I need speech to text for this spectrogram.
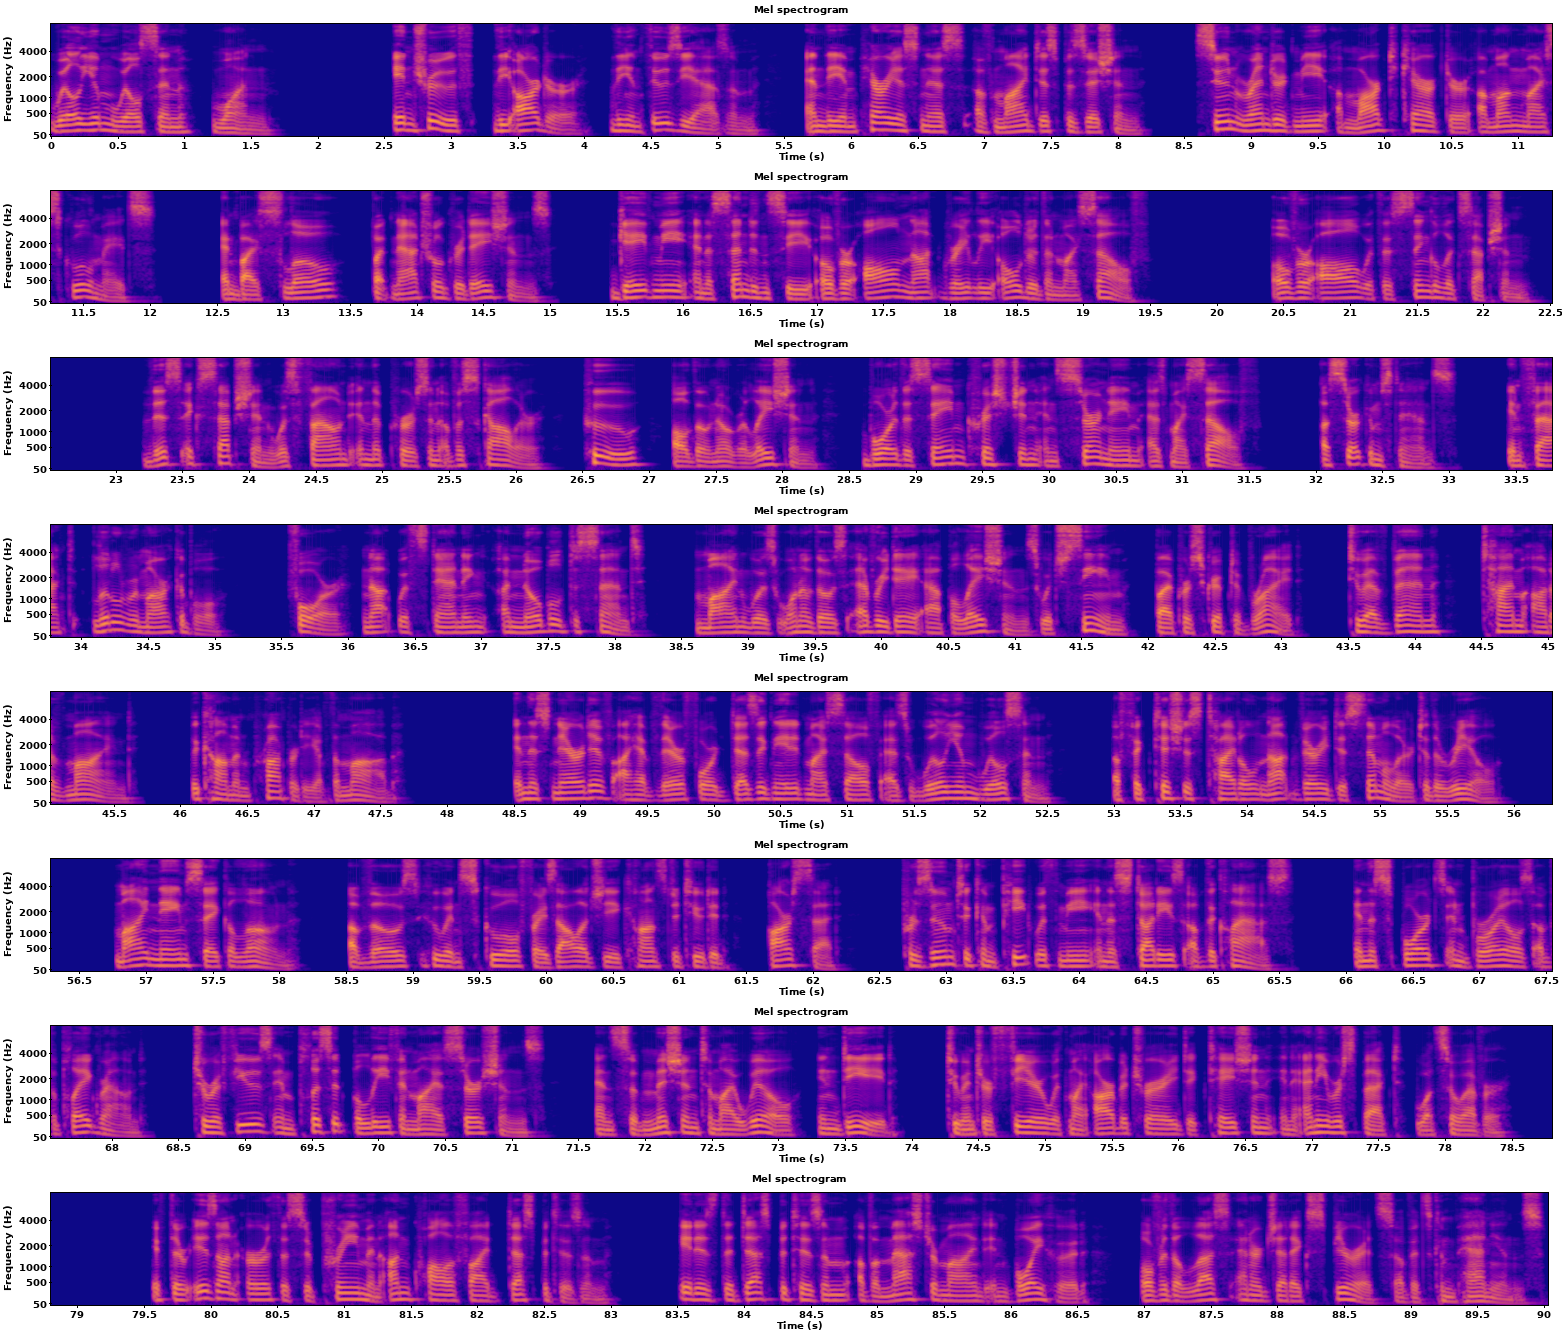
William Wilson 1. In truth, the ardor, the enthusiasm, and the imperiousness of my disposition soon rendered me a marked character among my schoolmates, and by slow but natural gradations gave me an ascendancy over all not greatly older than myself, over all with a single exception. This exception was found in the person of a scholar who, although no relation, bore the same Christian and surname as myself, a circumstance, in fact, little remarkable, for, notwithstanding a noble descent, mine was one of those everyday appellations which seem, by prescriptive right, to have been, time out of mind, the common property of the mob. In this narrative, I have therefore designated myself as William Wilson, a fictitious title not very dissimilar to the real. My namesake alone, of those who in school phraseology constituted our set, presumed to compete with me in the studies of the class, in the sports and broils of the playground, to refuse implicit belief in my assertions, and submission to my will, indeed, to interfere with my arbitrary dictation in any respect whatsoever. If there is on earth a supreme and unqualified despotism, it is the despotism of a mastermind in boyhood over the less energetic spirits of its companions.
